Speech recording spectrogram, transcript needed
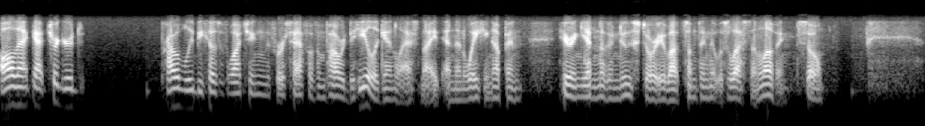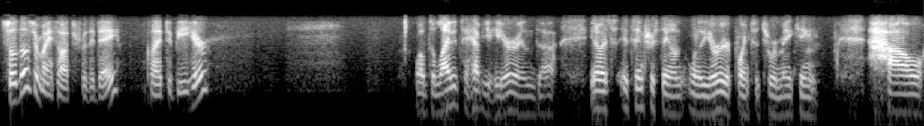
all that got triggered probably because of watching the first half of Empowered to Heal again last night and then waking up and hearing yet another news story about something that was less than loving. So so those are my thoughts for the day. Glad to be here. Well, delighted to have you here, and uh, you know it's it's interesting on one of the earlier points that you were making, how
